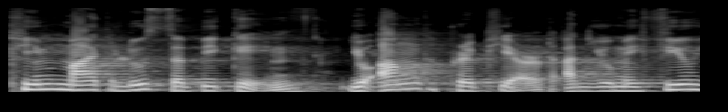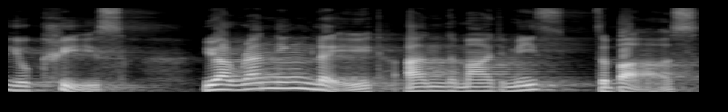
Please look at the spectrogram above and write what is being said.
team might lose the big game. You aren't prepared and you may feel your quiz. You are running late and might miss the bus.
